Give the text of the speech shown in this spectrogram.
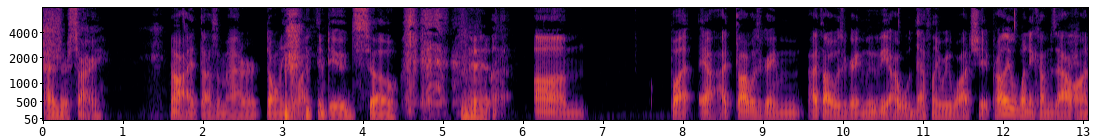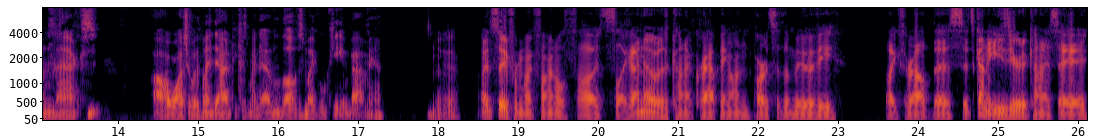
Ezra, sorry. Oh, it doesn't matter. Don't even like the dude, so. Um, but yeah, I thought it was a great. I thought it was a great movie. I will definitely rewatch it. Probably when it comes out on Max. I'll watch it with my dad because my dad loves Michael Keaton Batman. Yeah. I'd say for my final thoughts, like I know it was kind of crapping on parts of the movie, like throughout this. It's kind of easier to kind of say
